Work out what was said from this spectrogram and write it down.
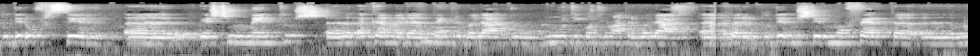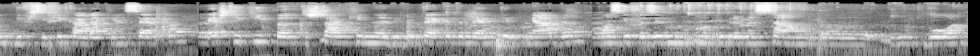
poder oferecer uh, estes momentos. Uh, a Câmara tem trabalhado muito e continua a trabalhar para podermos ter uma oferta muito diversificada aqui em Serpa. Esta equipa que está aqui na biblioteca também é muito empenhada, conseguiu fazer uma programação muito boa,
